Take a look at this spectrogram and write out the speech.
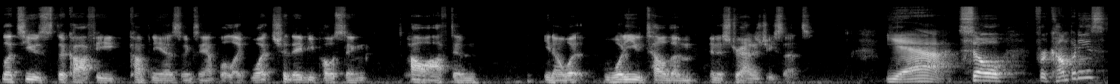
Let's use the coffee company as an example. Like what should they be posting? How often? You know what what do you tell them in a strategy sense? Yeah. So for companies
